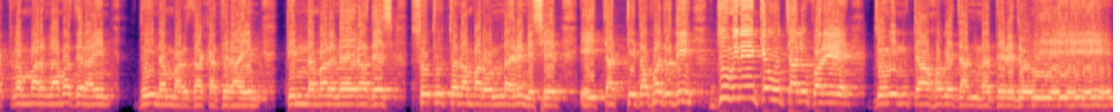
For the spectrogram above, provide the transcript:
এক নম্বর নামাজের আইন দুই নাম্বার জাকাতের আইন, তিন নাম্বার ন্যায়ের আদেশ, চতুর্থ নাম্বার অন্যায়ের নিষেধ। এই চারটি দফা যদি জমিনে কেউ চালু করে, জমিনটা হবে জান্নাতের জমিন।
